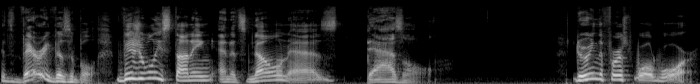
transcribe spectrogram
It's very visible, visually stunning, and it's known as Dazzle. During the First World War,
